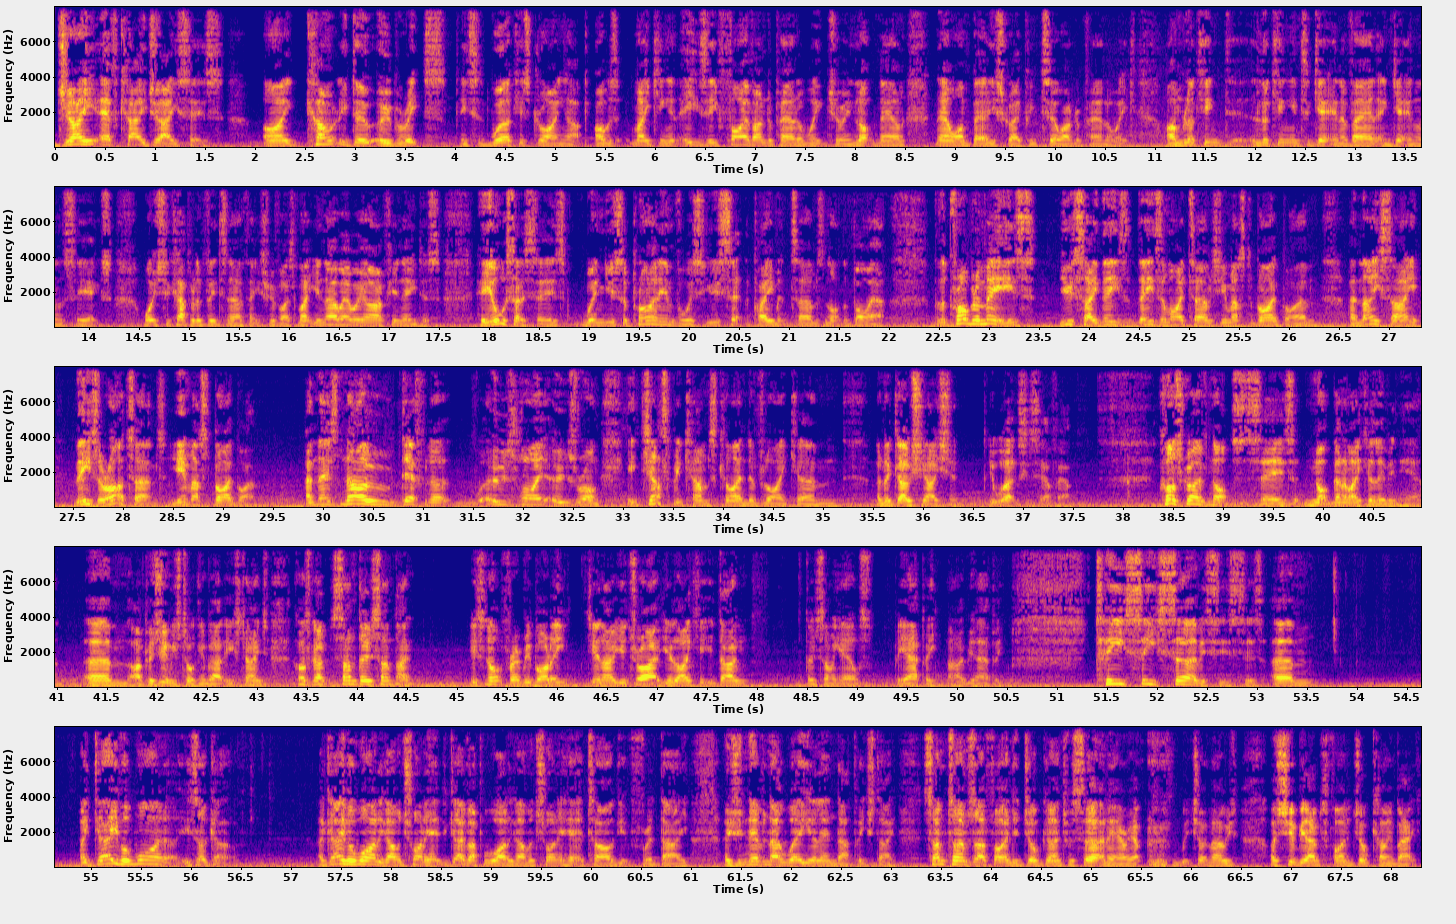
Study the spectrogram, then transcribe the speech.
JFKJ says, I currently do Uber Eats. He said, work is drying up. I was making an easy £500 a week during lockdown. Now I'm barely scraping £200 a week. I'm looking looking into getting a van and getting on the CX. Watched a couple of vids now. Thanks for advice, mate. You know where we are if you need us. He also says, when you supply an invoice, you set the payment terms, not the buyer. But the problem is, you say these these are my terms, you must abide by them, and they say these are our terms, you must abide by them and there's no definite who's right, who's wrong. It just becomes kind of like um, a negotiation. It works itself out. Cosgrove Knots says, not going to make a living here. Um, I presume he's talking about the exchange. Cosgrove, some do, some don't. It's not for everybody. You know, you try it, you like it, you don't. Do something else. Be happy. I hope you're happy. TC Services says, um, I gave a while. Is I. I gave a while ago and trying to hit, gave up a while ago and trying to hit a target for a day, as you never know where you'll end up each day. Sometimes I find a job going to a certain area, which I know I should be able to find a job coming back,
